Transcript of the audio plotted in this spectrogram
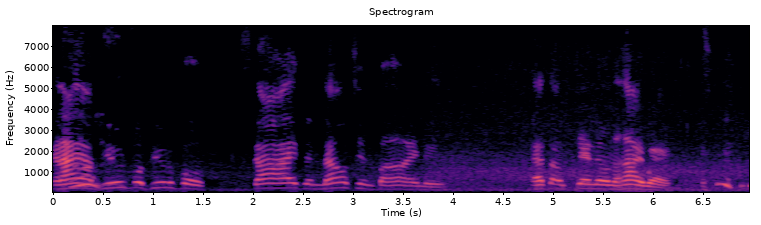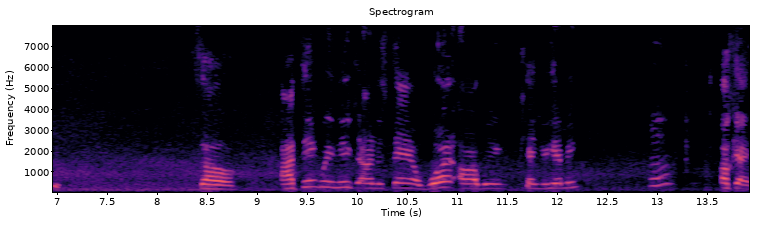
And I have beautiful, beautiful skies and mountains behind me as I'm standing on the highway. so I think we need to understand what are we, can you hear me? Hmm? Okay.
